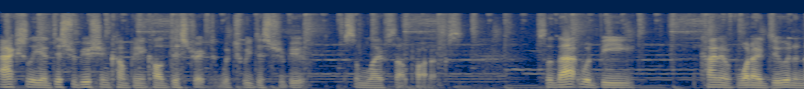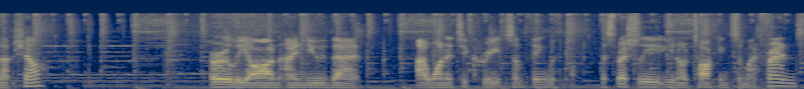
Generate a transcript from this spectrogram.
actually a distribution company called District, which we distribute some lifestyle products. So that would be kind of what I do in a nutshell. Early on, I knew that I wanted to create something with, especially, you know, talking to my friends,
